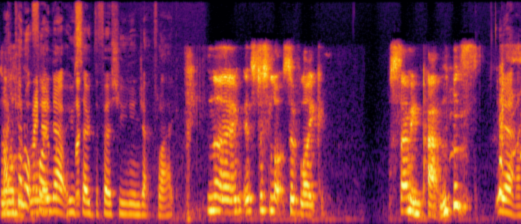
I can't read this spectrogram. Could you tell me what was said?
I cannot I find out who sewed the first Union Jack flag. no, it's just lots of like sewing patterns. Yeah,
